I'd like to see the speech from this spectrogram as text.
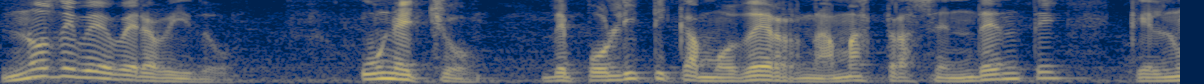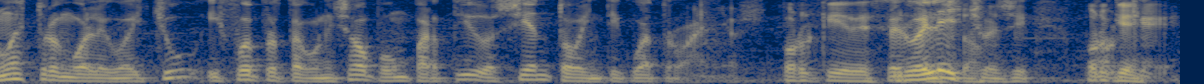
no debe haber habido un hecho de política moderna más trascendente que el nuestro en Gualeguaychú y fue protagonizado por un partido de 124 años. ¿Por qué Pero el hecho es decir, ¿Por qué?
